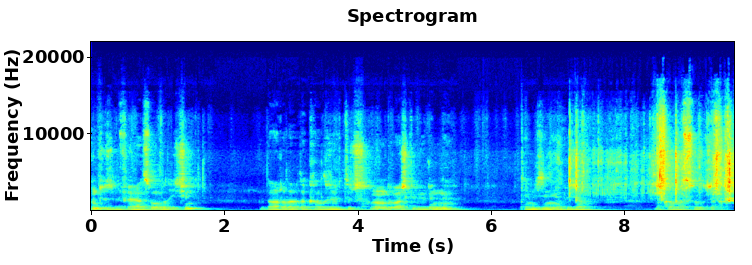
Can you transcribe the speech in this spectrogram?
Düz bir ferans olmadığı için burada aralarda kalacaktır. Onun da başka bir ürünle temizliğini yapacağım. Bakalım nasıl olacak.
